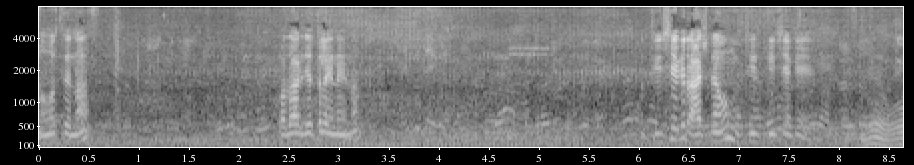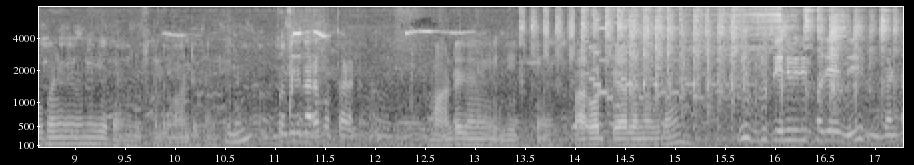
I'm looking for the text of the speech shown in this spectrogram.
అన్న పదహారు జతలు అయినాయినా తీసేక రాసినాము తీసేకే తొమ్మిదిన్నరకు వస్తాడట మాట ఫార్వర్డ్ చేయాలని కూడా ఇప్పుడు ఎనిమిది పది అయింది గంట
